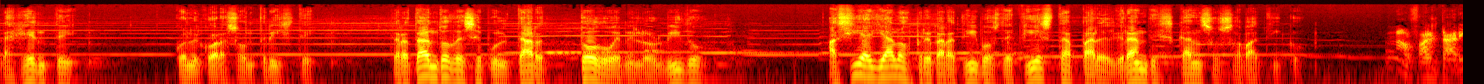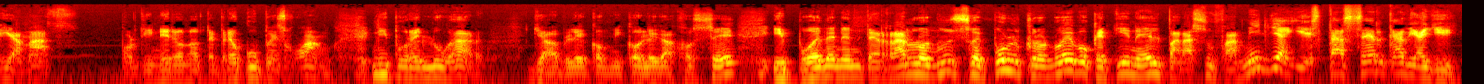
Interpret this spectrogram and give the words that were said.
La gente, con el corazón triste, tratando de sepultar todo en el olvido, hacía ya los preparativos de fiesta para el gran descanso sabático. No faltaría más. Por dinero no te preocupes, Juan, ni por el lugar. Ya hablé con mi colega José y pueden enterrarlo en un sepulcro nuevo que tiene él para su familia y está cerca de allí.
